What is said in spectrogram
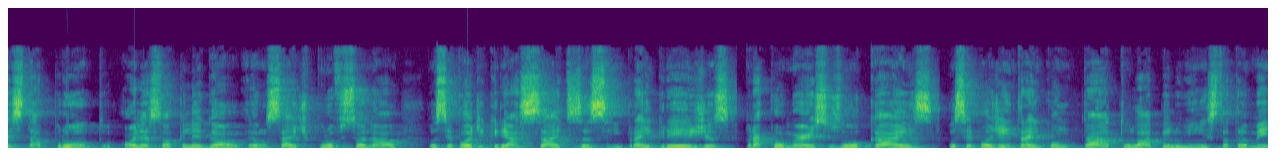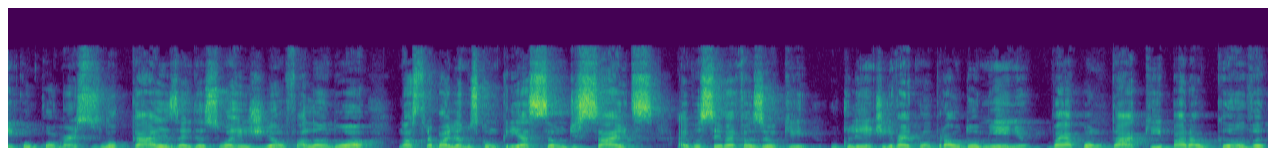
está pronto. Olha só que legal, é um site profissional. Você pode criar sites assim para igrejas, para comércios locais. Você pode entrar em contato lá pelo Insta também com comércios locais aí da sua região falando, ó, nós trabalhamos com criação de sites. Aí você vai fazer o quê? O cliente ele vai comprar o domínio, vai apontar aqui para o Canva.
